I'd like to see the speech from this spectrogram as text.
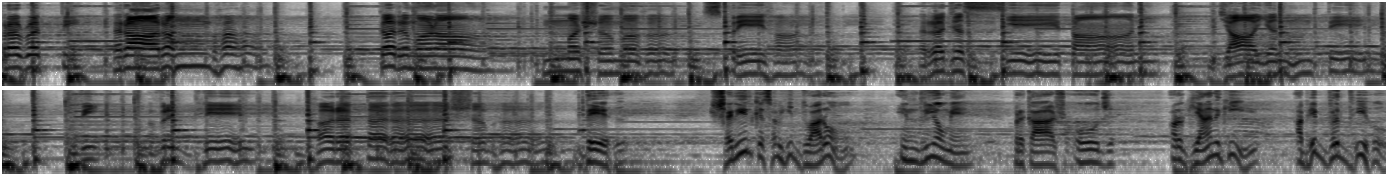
प्रवृत्तिरारम्भः। कर्मणा मशमः स्पृहा रजस्येतानि जायन्ते विवृद्धे भरतर्षभ देह, शरीर के सभी द्वारों, इंद्रियों में प्रकाश, ओज और ज्ञान की अभिवृद्धि हो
